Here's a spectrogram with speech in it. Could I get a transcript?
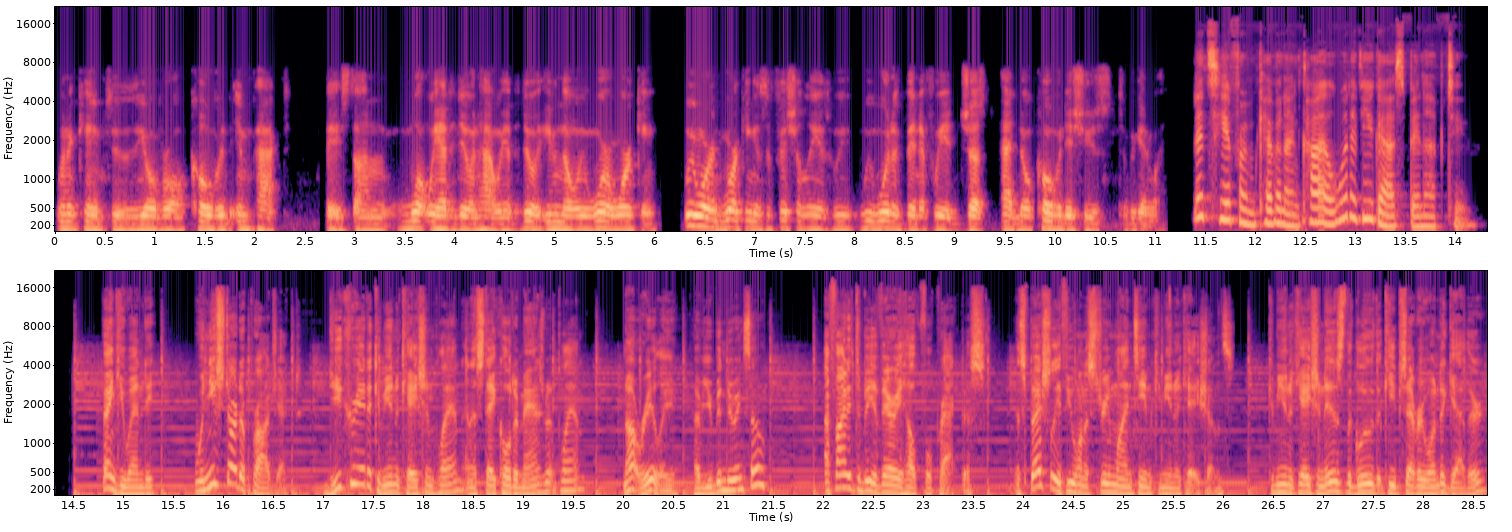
when it came to the overall COVID impact based on what we had to do and how we had to do it, even though we were working. We weren't working as efficiently as we, we would have been if we had just had no COVID issues to begin with. Let's hear from Kevin and Kyle. What have you guys been up to? Thank you, Wendy. When you start a project, do you create a communication plan and a stakeholder management plan? Not really. Have you been doing so? I find it to be a very helpful practice, especially if you want to streamline team communications. Communication is the glue that keeps everyone together.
